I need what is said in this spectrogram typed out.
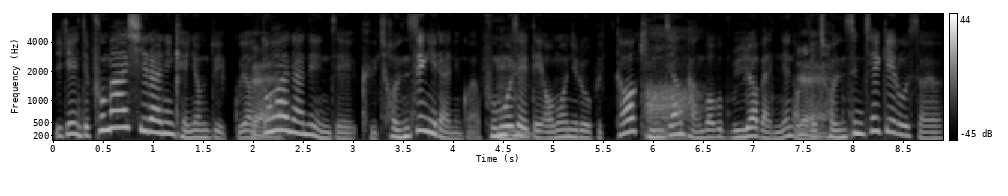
이게 이제 품앗이라는 개념도 있고요. 네. 또 하나는 이제 그 전승이라는 거예요. 부모 세대 음. 어머니로부터 김장 아. 방법을 물려받는 어떤 네. 전승 체계로서의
